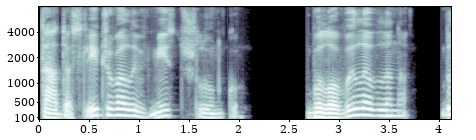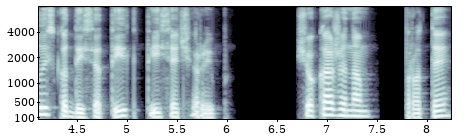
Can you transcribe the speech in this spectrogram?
та досліджували вміст шлунку. Було виловлено близько 10 тисяч риб, що каже нам про те,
